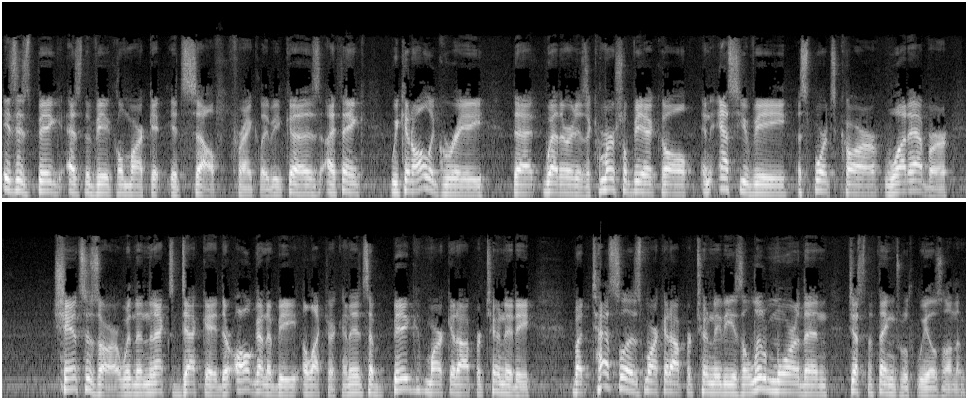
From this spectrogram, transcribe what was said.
is as big as the vehicle market itself, frankly, because I think we can all agree that whether it is a commercial vehicle, an SUV, a sports car, whatever, chances are within the next decade they're all going to be electric. And it's a big market opportunity. But Tesla's market opportunity is a little more than just the things with wheels on them.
